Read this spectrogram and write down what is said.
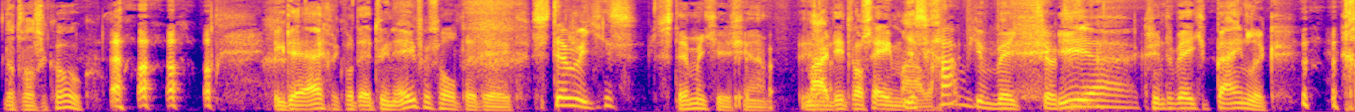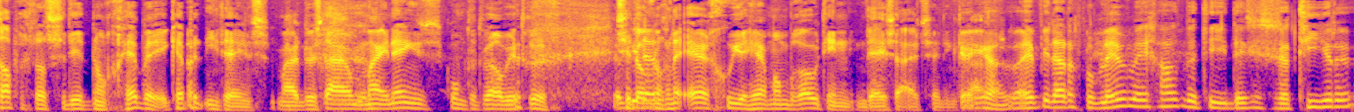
Dat was ik ook. ik deed eigenlijk wat Edwin Evers altijd deed. Stemmetjes. Stemmetjes, ja. Maar dit was eenmalig. Je schaamt je een beetje zo. Ja, ik vind het een beetje pijnlijk. Grappig dat ze dit nog hebben. Ik heb het niet eens. Maar, dus daarom, maar ineens komt het wel weer terug. Er zit ook nog een erg goede Herman Brood in, in deze uitzending. Kijk, ja, heb je daar nog problemen mee gehad met die, deze satire?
